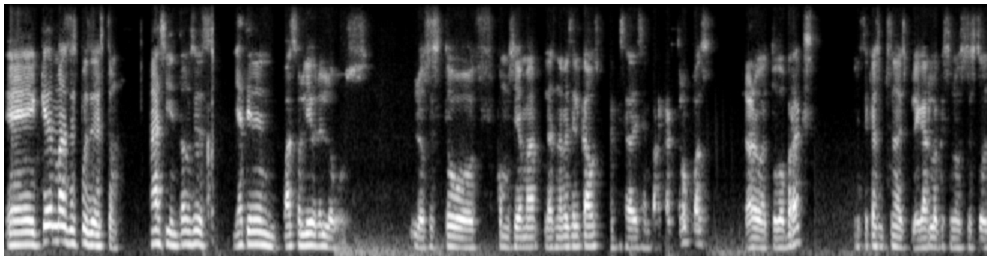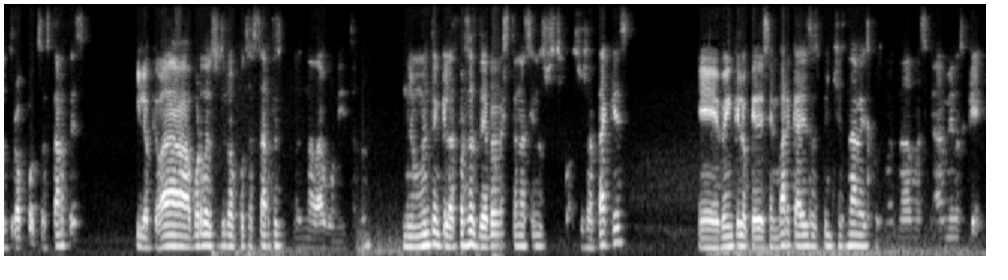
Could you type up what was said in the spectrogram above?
Eh, ¿Qué más después de esto? Ah, sí, entonces ya tienen paso libre los, los estos, ¿cómo se llama? Las naves del caos para empezar a desembarcar tropas a lo largo de todo Brax. En este caso empiezan a desplegar lo que son los estos dropods astartes. Y lo que va a bordo de esos dropods astartes no es nada bonito, ¿no? En el momento en que las fuerzas de Brax están haciendo sus, ataques, eh, ven que lo que desembarca de esas pinches naves, pues no es nada más y nada menos que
